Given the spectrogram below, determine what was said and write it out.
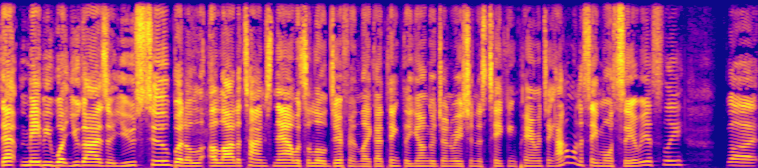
that may be what you guys are used to. But a, a lot of times now, it's a little different. Like I think the younger generation is taking parenting. I don't want to say more seriously, but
